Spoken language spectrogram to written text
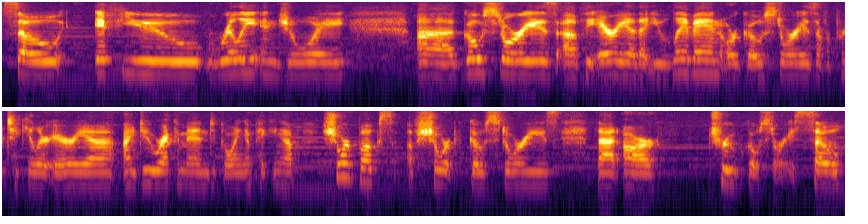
So if you really enjoy uh, ghost stories of the area that you live in or ghost stories of a particular area, I do recommend going and picking up short books of short ghost stories that are true ghost stories. So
